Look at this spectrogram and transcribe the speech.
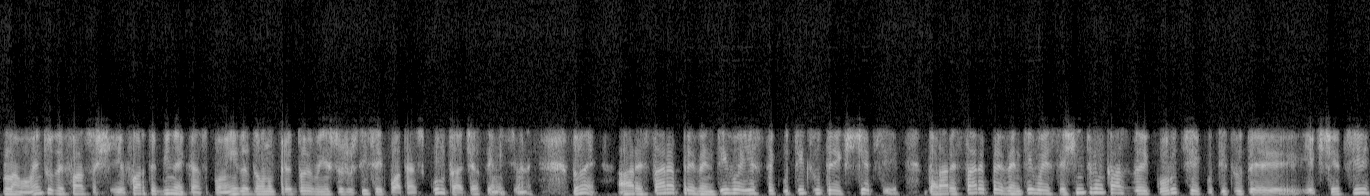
la momentul de față, și e foarte bine că ați pomenit de domnul Predoiu, Ministrul Justiției, poate ascultă această emisiune. Dom'le, arestarea preventivă este cu titlu de excepție, dar arestarea preventivă este și într-un caz de corupție cu titlu de excepție,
